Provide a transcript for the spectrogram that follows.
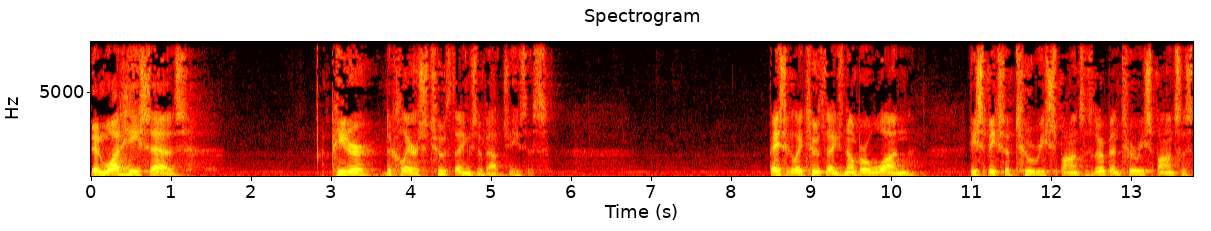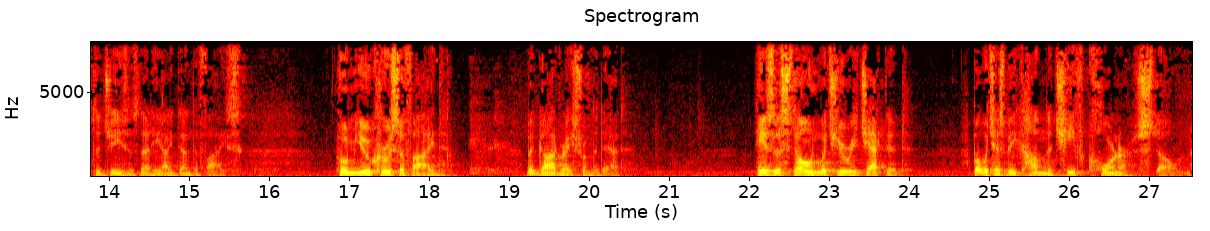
In what he says, Peter declares two things about Jesus. Basically two things. Number one, he speaks of two responses. There have been two responses to Jesus that he identifies. Whom you crucified, but God raised from the dead. He is the stone which you rejected, but which has become the chief cornerstone.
